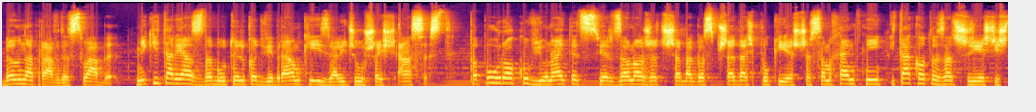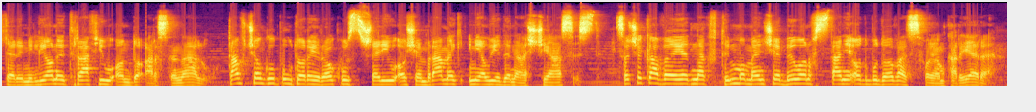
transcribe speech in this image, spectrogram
był naprawdę słaby. Mkhitaryan zdobył tylko dwie bramki i zaliczył 6 asyst. Po pół roku w United stwierdzono, że trzeba go sprzedać, póki jeszcze są chętni i tak oto za 34 miliony trafił on do Arsenalu. Tam w ciągu półtorej roku strzelił 8 bramek i miał 11 asyst. Co ciekawe jednak w tym momencie był on w stanie odbudować swoją karierę.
